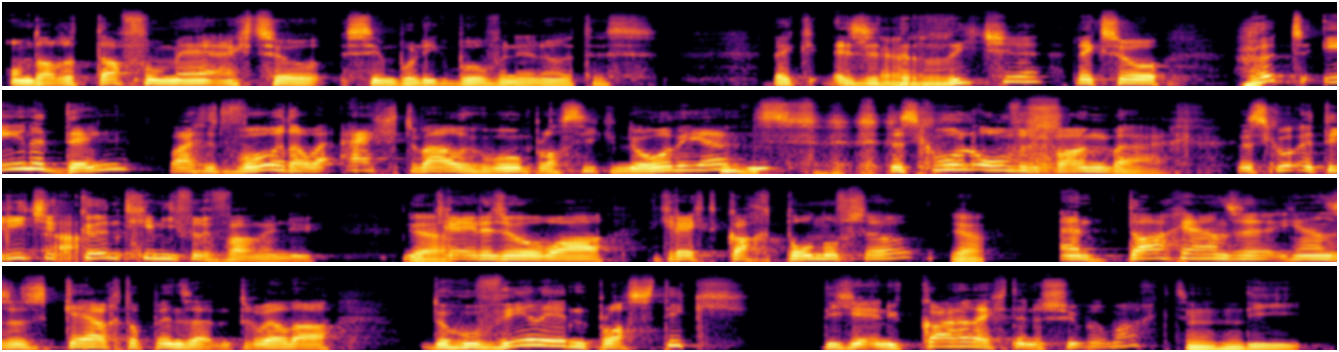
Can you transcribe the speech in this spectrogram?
omdat het dat voor mij echt zo symboliek boveninhoud is. Like, is het Ja. rietje, like zo, het ene ding waar het voor dat we echt wel gewoon plastic nodig hebben, het is gewoon onvervangbaar. Dus gewoon, het rietje kunt je niet vervangen nu. Nu Ja. krijg je zo wat, je krijgt karton of zo, Ja, en daar gaan ze, gaan ze dus keihard op inzetten. Terwijl dat de hoeveelheden plastic die je in je kar legt in de supermarkt, Mhm. die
